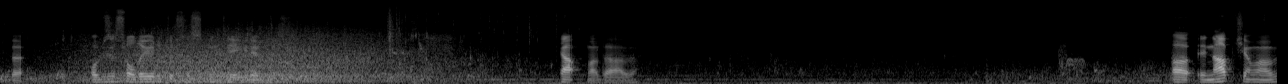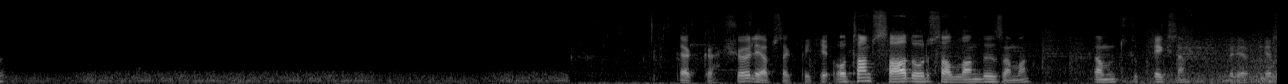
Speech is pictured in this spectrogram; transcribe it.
burada. O bizi sola yürütürse sıkıntıya girebiliriz. Yapmadı abi. Aa, e, ne yapacağım abi? Bir dakika. Şöyle yapsak peki. O tam sağa doğru sallandığı zaman ben bunu tutup çeksem böyle yapacağız.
